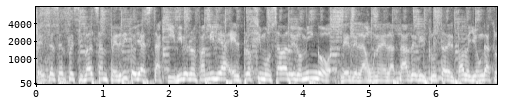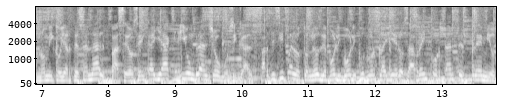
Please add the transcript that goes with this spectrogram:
El tercer Festival San Pedrito ya está aquí. Vívelo en familia el próximo sábado y domingo. Desde la una de la tarde disfruta del pabellón gastronómico y artesanal, paseos en kayak y un gran show musical. Participa en los torneos de voleibol y fútbol playeros. Habrá importantes premios.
